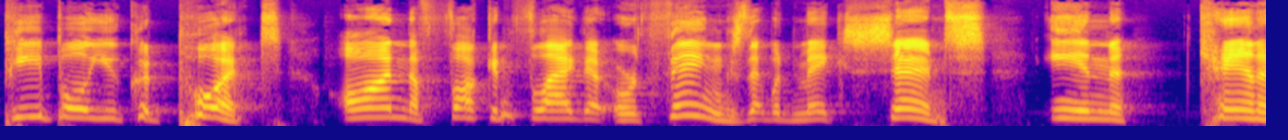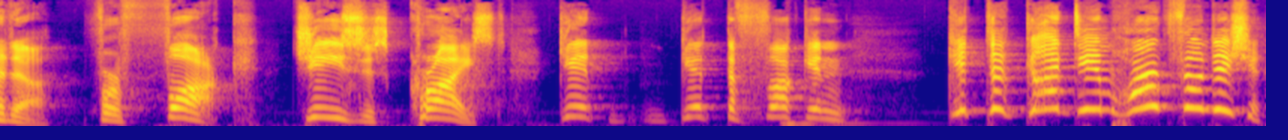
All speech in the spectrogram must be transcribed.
people you could put on the fucking flag that or things that would make sense in Canada. For fuck. Jesus Christ. Get get the fucking Get the goddamn Hart Foundation.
